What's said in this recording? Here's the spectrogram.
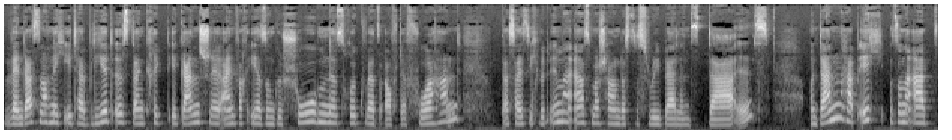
Wenn das noch nicht etabliert ist, dann kriegt ihr ganz schnell einfach eher so ein geschobenes rückwärts auf der Vorhand. Das heißt, ich würde immer erstmal schauen, dass das Rebalance da ist. Und dann habe ich so eine Art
